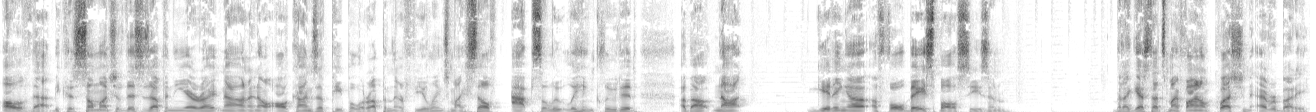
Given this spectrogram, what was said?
all of that because so much of this is up in the air right now and i know all kinds of people are up in their feelings myself absolutely included about not getting a, a full baseball season but i guess that's my final question to everybody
